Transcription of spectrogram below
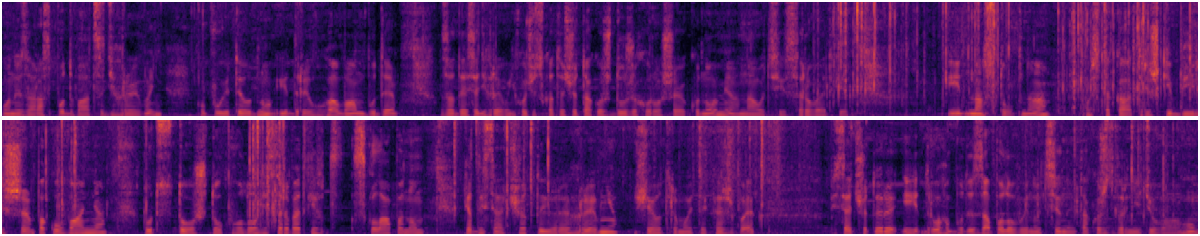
Вони зараз по 20 гривень. Купуєте одну і друга вам буде за 10 гривень. Хочу сказати, що також дуже хороша економія на оці серветки. І наступна, ось така трішки більше пакування. Тут 100 штук вологі серветки з клапаном, 54 гривні. Ще отримуєте кешбек. 54 і друга буде за половину ціни. Також зверніть увагу.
